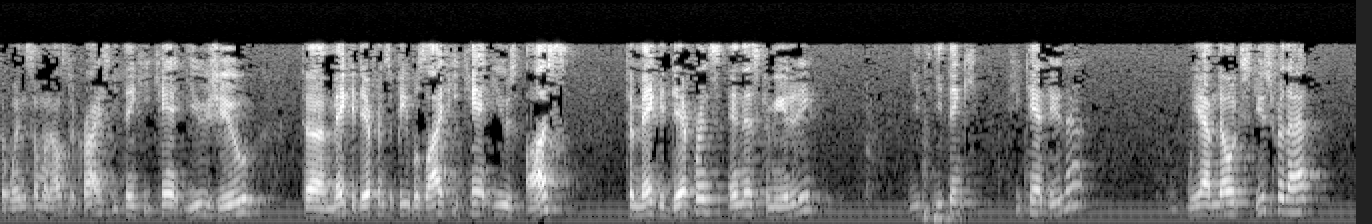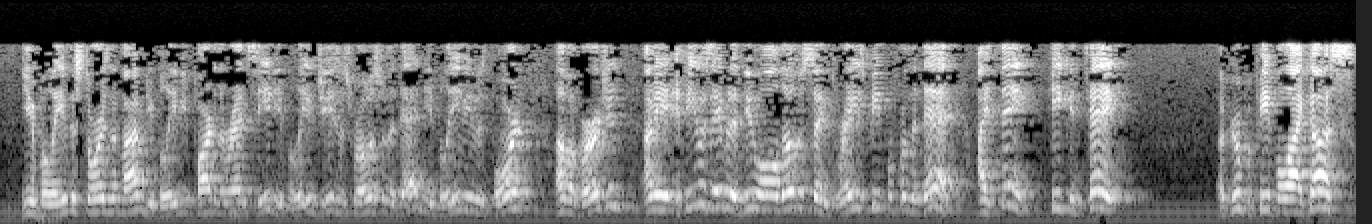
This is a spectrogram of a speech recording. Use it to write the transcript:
to win someone else to Christ? You think He can't use you to make a difference in people's life? He can't use us to make a difference in this community? You, you think He can't do that? We have no excuse for that. Do you believe the stories in the Bible? Do you believe he parted the Red Sea? Do you believe Jesus rose from the dead? Do you believe he was born of a virgin? I mean, if he was able to do all those things, raise people from the dead, I think he can take a group of people like us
